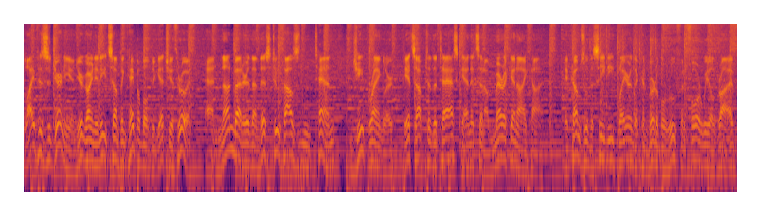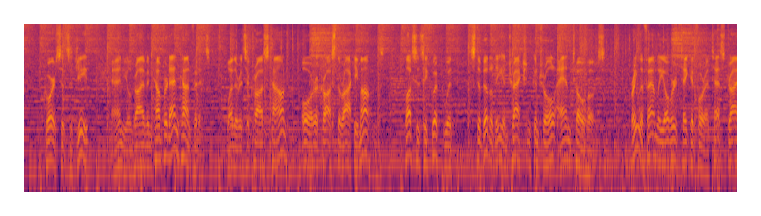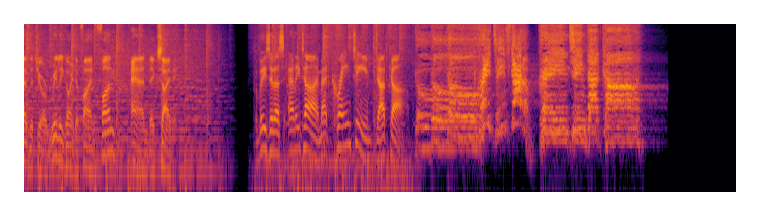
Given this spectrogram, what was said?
Life is a journey, and you're going to need something capable to get you through it. And none better than this 2010 Jeep Wrangler. It's up to the task, and it's an American icon. It comes with a CD player, the convertible roof, and four wheel drive. Of course, it's a Jeep, and you'll drive in comfort and confidence, whether it's across town or across the Rocky Mountains. Plus, it's equipped with stability and traction control and tow hooks. Bring the family over, take it for a test drive that you're really going to find fun and exciting. Visit us anytime at crainteam.com. Go, go, go.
